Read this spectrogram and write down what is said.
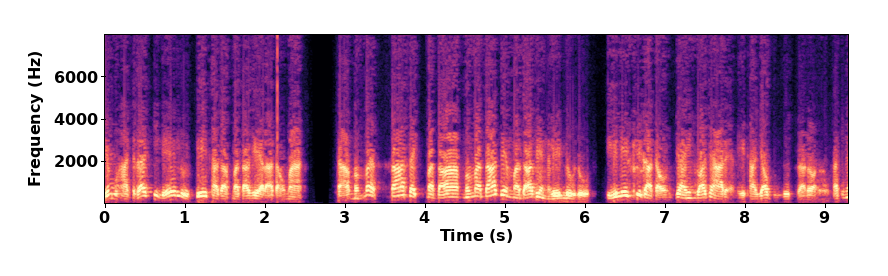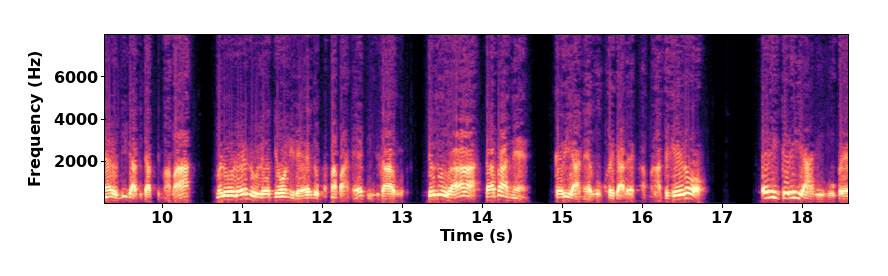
ရုပ်ဟာတရားရှိတယ်လို့သိခါကမှတ်သားခဲ့ရတာတော့မှဒါမမတ်သားတဲ့မှတ်သားမမတ်သားတဲ့မှတ်သားတဲ့ကလေးလို့လို့ဒီကနေ့ဖြစ်တာတောင်ကြိုင်သွားကြရတဲ့အနေထားရောက်ပြီလို့ဆိုတော့ဒါခင်ဗျားတို့သိကြပြကြပြင်ပါပါမလို့လဲလို့လည်းပြောနေတယ်လို့မှတ်ပါနဲ့ဒီစကားကိုတို့တို့ကသဗ္ဗနဲ့ကရိယာနဲ့ကိုခွဲကြတဲ့အခါမှာတကယ်တော့ အဲ့ဒီကရိယာတွေကိုပဲ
